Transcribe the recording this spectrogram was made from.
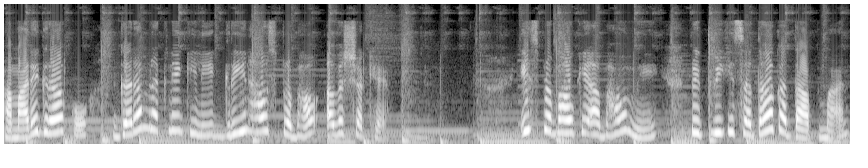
हमारे ग्रह को गर्म रखने के लिए ग्रीन हाउस प्रभाव आवश्यक है। इस प्रभाव के अभाव में पृथ्वी की सतह का तापमान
